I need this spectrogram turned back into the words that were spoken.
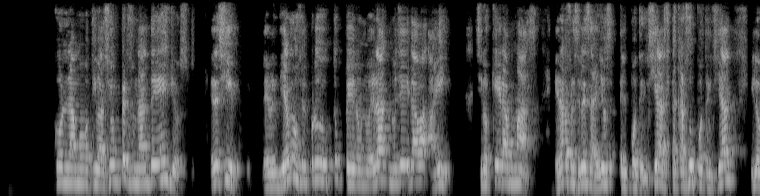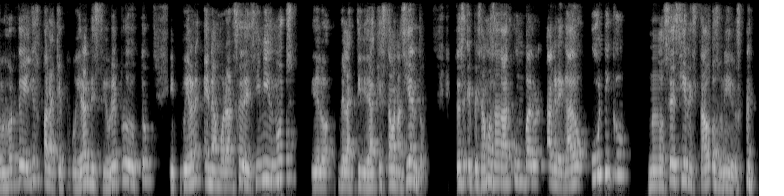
con la motivación personal de ellos. Es decir, le vendíamos el producto, pero no, era, no llegaba ahí, sino que era más. era ofrecerles a ellos el potencial, sacar su potencial y lo mejor de ellos para que pudieran distribuir el producto y pudieran enamorarse de sí mismos y de, de la actividad que estaban haciendo. Entonces empezamos a dar un valor agregado único, no sé si en Estados Unidos.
